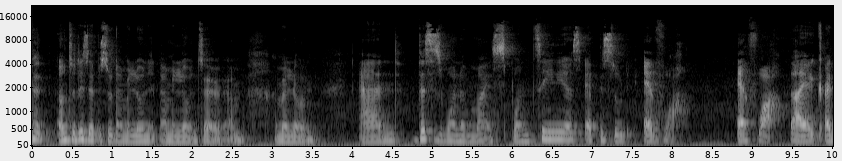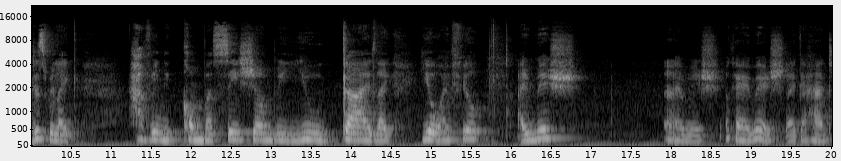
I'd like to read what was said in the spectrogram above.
On today's episode, I'm alone. I'm alone. So I'm I'm alone, and this is one of my spontaneous episode ever, ever. Like I just feel like having a conversation with you guys. Like yo, I feel I wish I wish okay, I wish like I had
